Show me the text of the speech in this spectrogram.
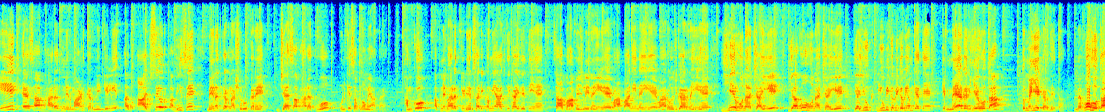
एक ऐसा भारत निर्माण करने के लिए अब आज से और अभी से मेहनत करना शुरू करें, जैसा भारत वो उनके सपनों में आता है। हमको अपने भारत की ढेर सारी कमियाँ आज दिखाई देती हैं। साहब, वहाँ बिजली नहीं है, वहाँ पानी नहीं है, वहाँ रोज़गार नहीं है। ये होना चाहिए या वो होना चाहिए या यूँ यूँ भी कभी कभी हम कहते हैं कि मैं अगर ये होता तो मैं ये कर देता, मैं वो होता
